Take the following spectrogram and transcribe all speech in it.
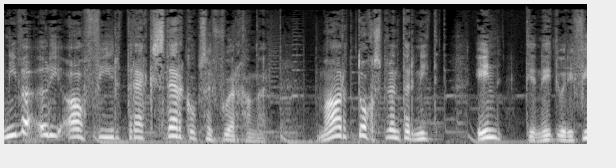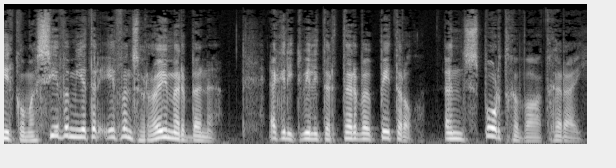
Die nuwe Audi A4 trek sterk op sy voorganger, maar tog splinternuut en teen net oor die 4,7 meter effens ruimer binne. Ek het die 2 liter turbo petrol in sportgewaad gery.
